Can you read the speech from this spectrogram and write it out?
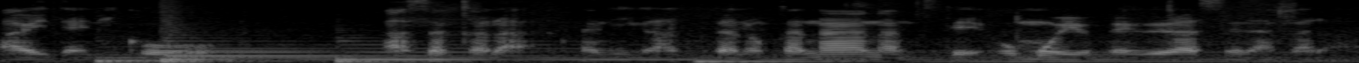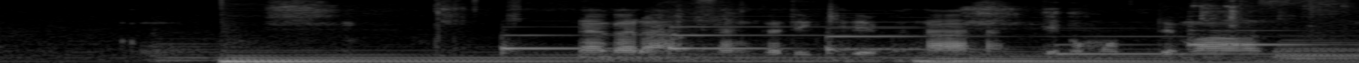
間にこう朝から何があったのかななんて思いを巡らせながらこうながら参加できればななんて思ってます。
